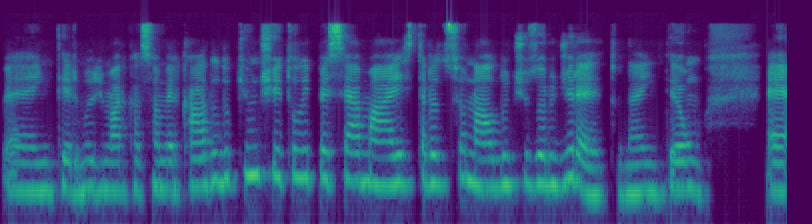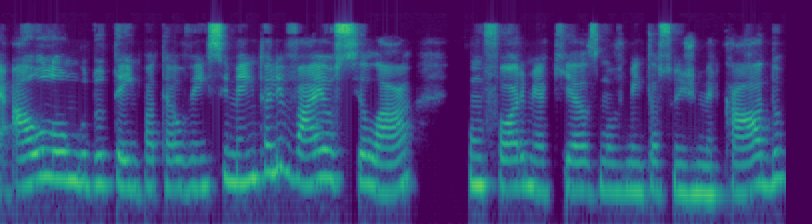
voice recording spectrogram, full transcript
é, em termos de marcação a mercado, do que um título IPCA mais tradicional do Tesouro Direto, né? Então, é, ao longo do tempo até o vencimento, ele vai oscilar conforme aqui as movimentações de mercado.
